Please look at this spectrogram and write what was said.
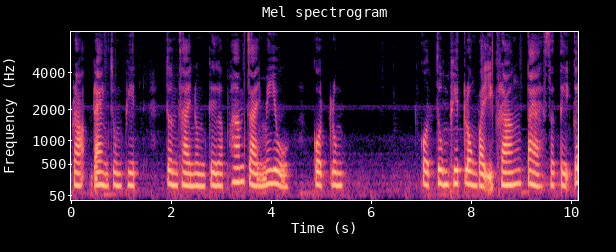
เพราะแรงจุมพิษ จนชายหนุ่มเกือบห้ามใจไม่อยู่ กดลุม กดจุมพิษลงไปอีกครั้ง แต่สติก็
